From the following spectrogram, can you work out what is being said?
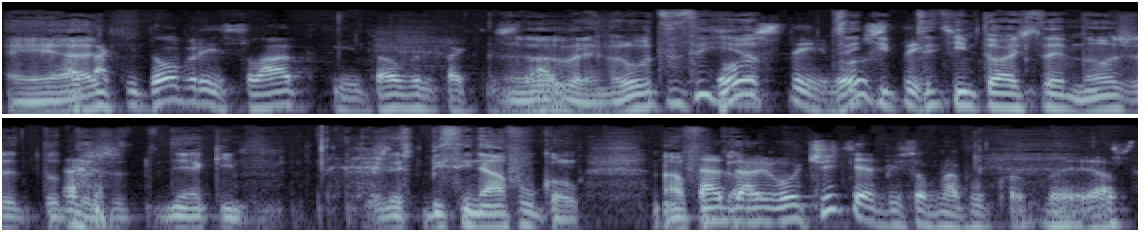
Ja- A taký dobrý, sladký, dobrý taký sladký. Dobre, lebo to cítim, Hustý, cítim, hustý. cítim to až sem, no, že, toto, že nejaký, že by si nafúkol. Tá, nafúkal. tá, určite by som napúkol. No, je jasné.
